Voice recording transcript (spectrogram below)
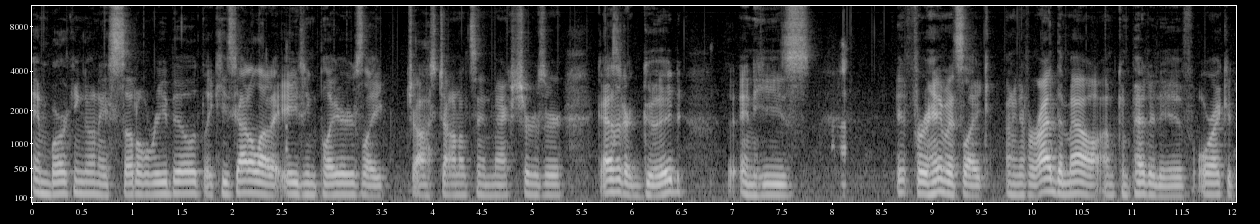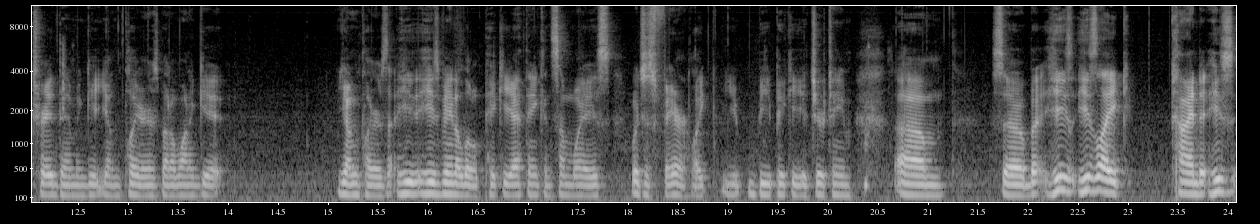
embarking on a subtle rebuild. Like he's got a lot of aging players like Josh Donaldson, Max Scherzer, guys that are good, and he's it, for him it's like I mean if I ride them out, I'm competitive, or I could trade them and get young players, but I want to get young players. He he's being a little picky, I think, in some ways, which is fair. Like you be picky at your team. Um, so, but he's he's like kind of he's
